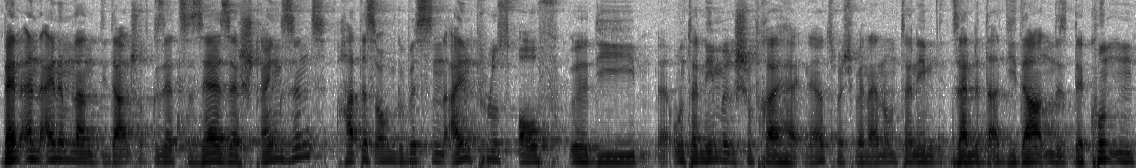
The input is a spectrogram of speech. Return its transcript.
Wenn in einem Land die Datenschutzgesetze sehr, sehr streng sind, hat es auch einen gewissen Einfluss auf äh, die äh, unternehmerischen Freiheiten. Ja? Zum Beispiel, wenn ein Unternehmen seine, die Daten der Kunden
